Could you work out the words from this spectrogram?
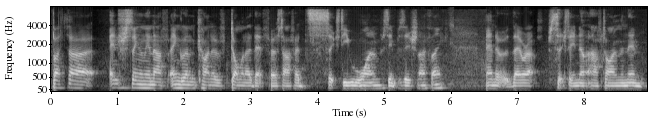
but uh, interestingly enough, England kind of dominated that first half. Had 61% possession, I think, and it, they were up 16 at half time, and then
